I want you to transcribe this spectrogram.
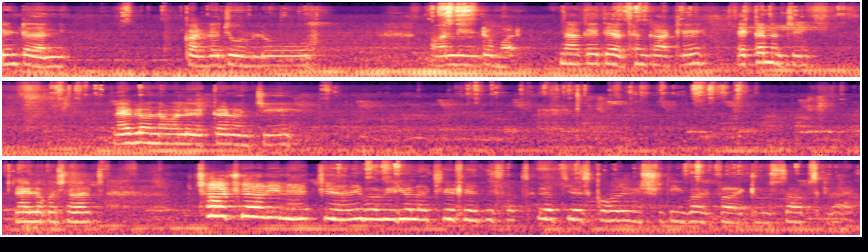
ఏంటదన్నీ కళ్ళజోళ్ళు అవన్నీ ఏంటో మరి? నాకైతే అర్థం కావట్లే. ఎక్కడి నుంచి? లైవ్లో ఉన్న వాళ్ళు ఎక్కడి నుంచి? లైవ్లోకి వచ్చిన వాళ్ళు చాట్ చేయాలి లైక్ చేయాలి మా వీడియో నచ్చినట్లయితే సబ్స్క్రైబ్ చేసుకోవాలి Shruti one five two subscribe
